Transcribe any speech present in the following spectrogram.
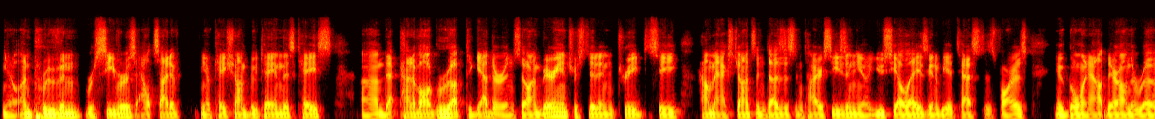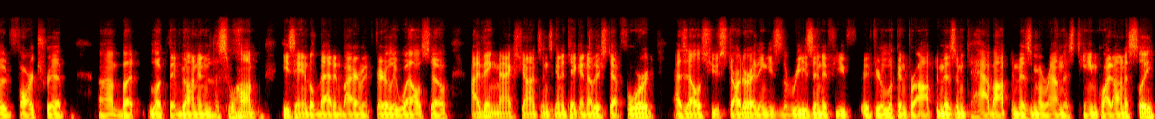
you know, unproven receivers outside of you know, Kayshon Boutte in this case, um, that kind of all grew up together. And so I'm very interested and intrigued to see how Max Johnson does this entire season. You know, UCLA is going to be a test as far as, you know, going out there on the road, far trip. Uh, but look, they've gone into the swamp. He's handled that environment fairly well. So I think Max Johnson's going to take another step forward as LSU starter. I think he's the reason if you if you're looking for optimism to have optimism around this team, quite honestly,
